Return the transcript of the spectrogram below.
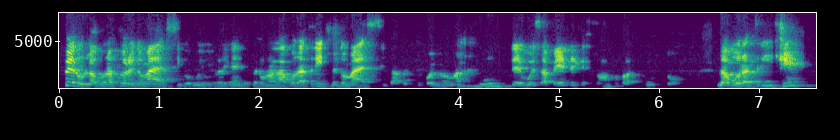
per un lavoratore domestico, quindi praticamente per una lavoratrice domestica, perché poi normalmente voi sapete che sono soprattutto lavoratrici,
